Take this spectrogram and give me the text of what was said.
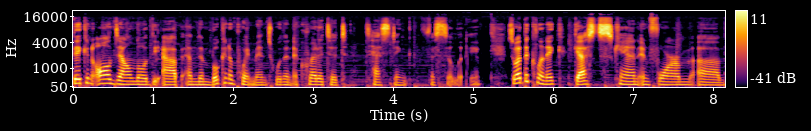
they can all download the app and then book an appointment with an accredited testing facility. So at the clinic, guests can inform um,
